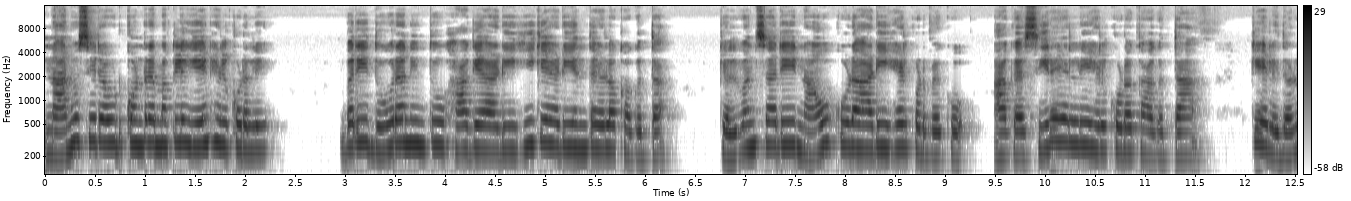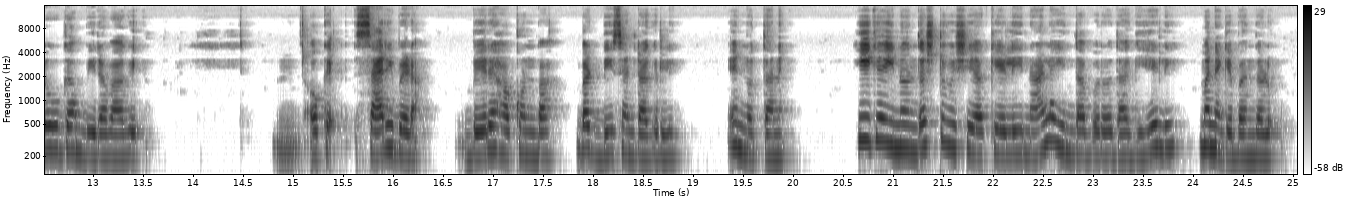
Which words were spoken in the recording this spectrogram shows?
ನಾನು ಸೀರೆ ಉಟ್ಕೊಂಡ್ರೆ ಮಕ್ಕಳಿಗೆ ಏನು ಹೇಳ್ಕೊಡಲಿ? ಬರೀ ದೂರ ನಿಂತು ಹಾಗೆ ಆಡಿ, ಹೀಗೆ ಆಡಿ ಅಂತ ಹೇಳೋಕ್ಕಾಗುತ್ತಾ ಕೆಲವೊಂದು ಸಾರಿ ನಾವು ಕೂಡ ಆಡಿ ಹೇಳ್ಕೊಡ್ಬೇಕು, ಆಗ ಸೀರೆಯಲ್ಲಿ ಹೇಳ್ಕೊಡೋಕ್ಕಾಗುತ್ತಾ ಕೇಳಿದಳು ಗಂಭೀರವಾಗಿ. ಓಕೆ, ಸ್ಯಾರಿ ಬೇಡ, ಬೇರೆ ಹಾಕ್ಕೊಂಡು ಬಾ, ಬಟ್ ಡೀಸೆಂಟ್ ಆಗಿರಲಿ, ಎನ್ನುತ್ತಾನೆ. ಹೀಗೆ ಇನ್ನೊಂದಷ್ಟು ವಿಷಯ ಕೇಳಿ ನಾಳೆಯಿಂದ ಬರೋದಾಗಿ ಹೇಳಿ ಮನೆಗೆ ಬಂದಳು.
